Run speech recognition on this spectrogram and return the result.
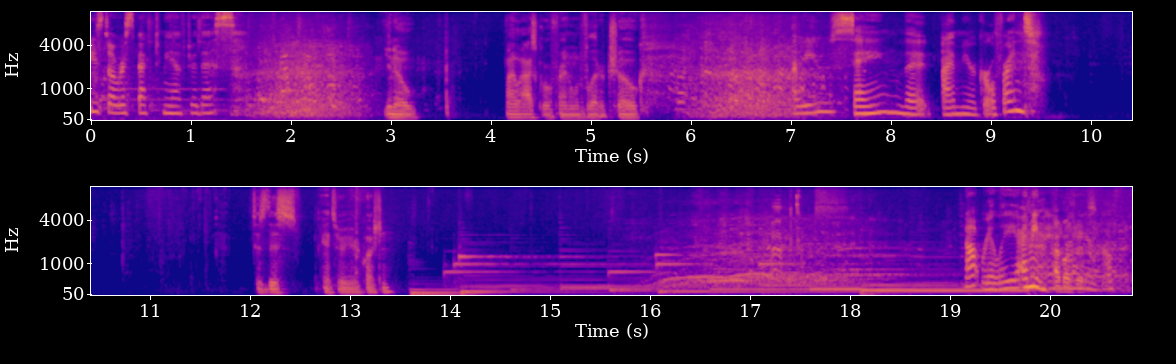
Hope you still respect me after this. You know, my last girlfriend would have let her choke. Are you saying that I'm your girlfriend? Does this answer your question? Not really. I mean, How about I'm this? your girlfriend.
